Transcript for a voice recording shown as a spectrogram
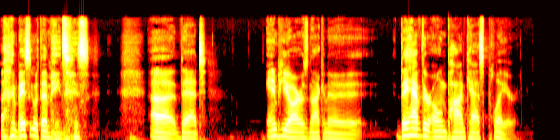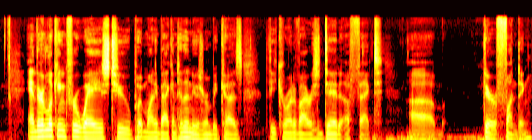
Basically what that means is uh that npr is not going to they have their own podcast player and they're looking for ways to put money back into the newsroom because the coronavirus did affect uh, their funding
